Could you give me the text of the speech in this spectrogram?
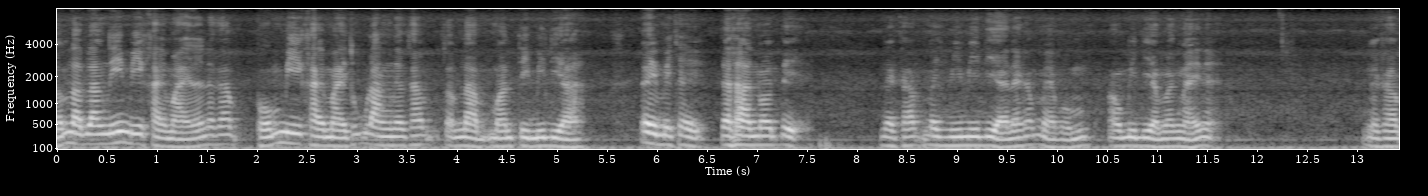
สำหรับรังนี้มีไข่ใหม่แล้วนะครับ ผมมีไข่ใหม่ทุกรังนะครับสำหรับมัลติมีเดีย เอ้ยไม่ใช่ตลาดมัลตินะครับ ไม่มีมีเดียนะครับแหมผมเอามีเดียมาจากไหนเนี่ยนะครับ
